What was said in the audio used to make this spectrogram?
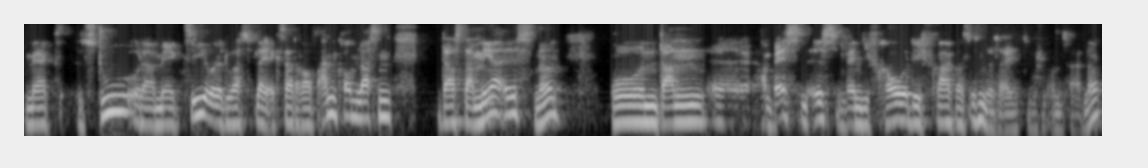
merkst du oder merkt sie oder du hast vielleicht extra darauf ankommen lassen, dass da mehr ist, ne? Und dann äh, am besten ist, wenn die Frau dich fragt, was ist denn das eigentlich zwischen uns halt, ne?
